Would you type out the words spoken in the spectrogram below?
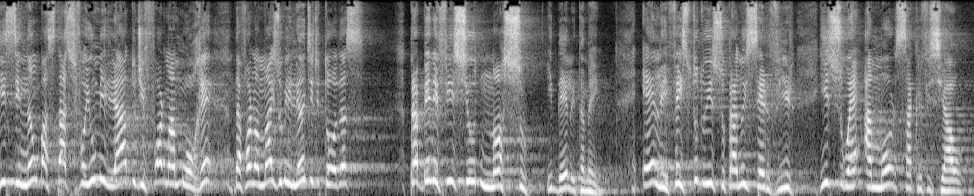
e se não bastasse, foi humilhado de forma a morrer da forma mais humilhante de todas, para benefício nosso e dele também. Ele fez tudo isso para nos servir. Isso é amor sacrificial.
